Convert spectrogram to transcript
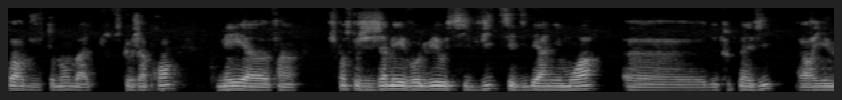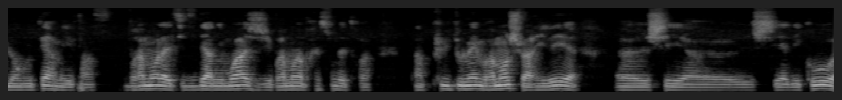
portent justement bah, tout ce que j'apprends. Mais enfin, je pense que j'ai jamais évolué aussi vite ces dix derniers mois de toute ma vie. Alors il y a eu l'Angleterre, mais enfin, vraiment là, ces dix derniers mois, j'ai vraiment l'impression d'être, enfin, plus tout le même. Vraiment, je suis arrivé chez chez Adeco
